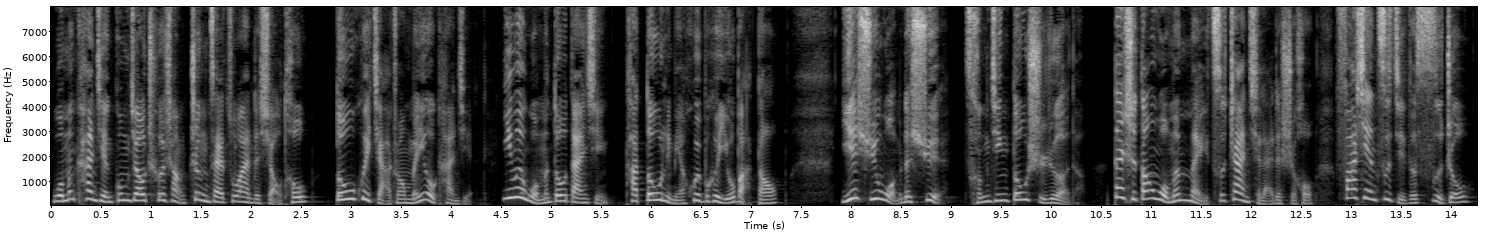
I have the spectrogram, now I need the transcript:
我们看见公交车上正在作案的小偷，都会假装没有看见，因为我们都担心他兜里面会不会有把刀。也许我们的血曾经都是热的，但是当我们每次站起来的时候，发现自己的四周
